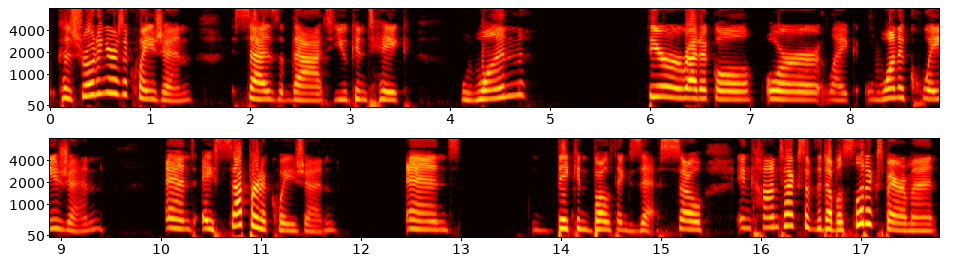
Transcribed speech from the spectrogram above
because Schrodinger's equation says that you can take one theoretical or like one equation and a separate equation and they can both exist. So, in context of the double slit experiment,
